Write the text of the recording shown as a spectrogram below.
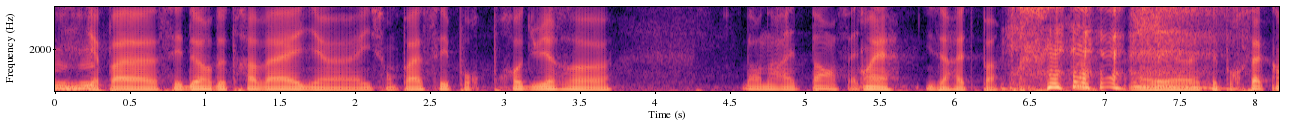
Il n'y Mhm. a pas assez d'heures de travail euh, ils sont pas assez pour produire euh, Bah, on n'arrête pas en fait. Ouais, ils arrêtent pas. Euh, c'est pour ça que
